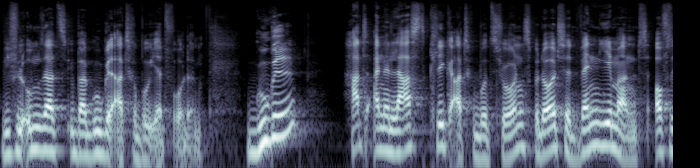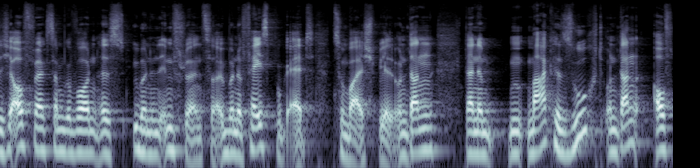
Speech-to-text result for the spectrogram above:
wie viel Umsatz über Google attribuiert wurde. Google hat eine Last-Click-Attribution. Das bedeutet, wenn jemand auf sich aufmerksam geworden ist über einen Influencer, über eine Facebook-Ad zum Beispiel und dann deine Marke sucht und dann auf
